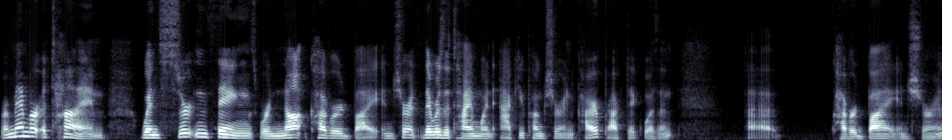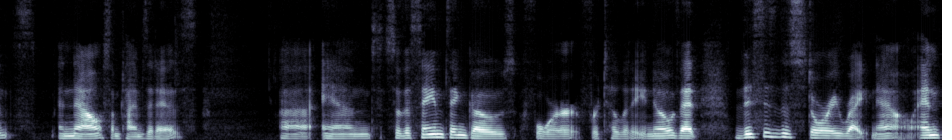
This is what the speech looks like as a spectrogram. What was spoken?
Remember a time when certain things were not covered by insurance. There was a time when acupuncture and chiropractic wasn't uh, covered by insurance, and now sometimes it is. Uh, and so the same thing goes for fertility. Know that this is the story right now. And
